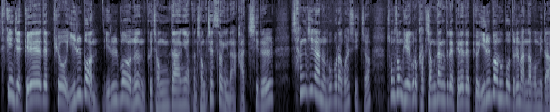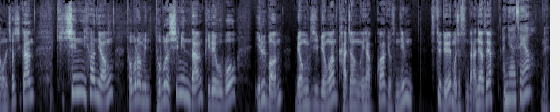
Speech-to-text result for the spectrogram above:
특히 이제 비례대표 1번, 1번은 그 정당의 어떤 정체성이나 가치를 상징하는 후보라고 할 수 있죠. 총선 기획으로 각 정당들의 비례대표 1번 후보들을 만나봅니다. 오늘 첫 시간 신현영 더불어민, 더불어시민당 비례후보 1번 명지병원 가정의학과 교수님 스튜디오에 모셨습니다. 안녕하세요. 안녕하세요. 네.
